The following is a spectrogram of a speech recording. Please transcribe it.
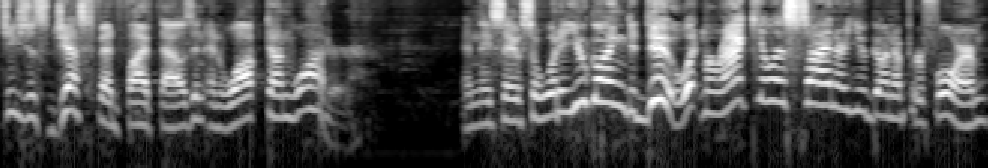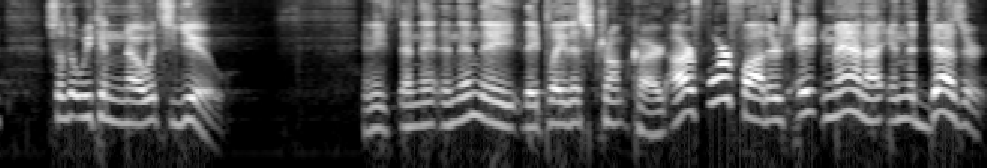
Jesus just fed 5,000 and walked on water. And they say, So what are you going to do? What miraculous sign are you going to perform so that we can know it's you? And, he, and, then, and then they, they play this trump card. Our forefathers ate manna in the desert.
